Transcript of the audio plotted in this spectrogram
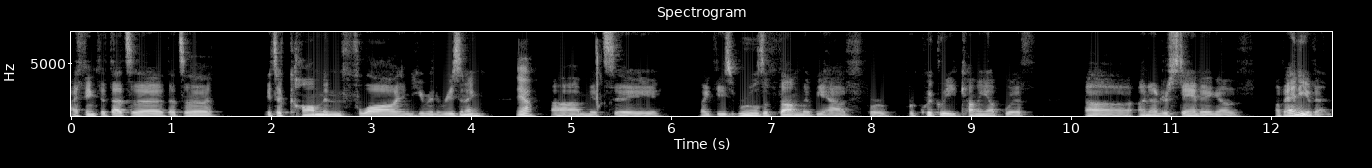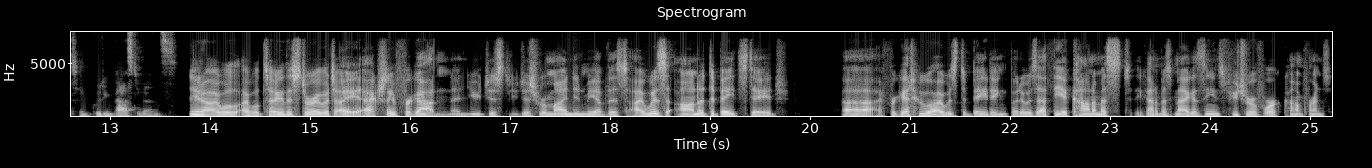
I think that that's a that's a it's a common flaw in human reasoning. Yeah. Um, it's a like these rules of thumb that we have for for quickly coming up with uh, an understanding of of any event, including past events. You know, I will I will tell you the story, which I actually have forgotten, and you just you just reminded me of this. I was on a debate stage. Uh, I forget who I was debating, but it was at the Economist, the Economist magazine's Future of Work conference,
